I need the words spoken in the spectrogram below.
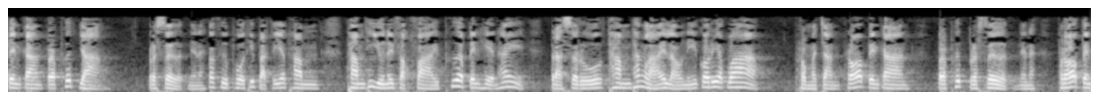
เป็นการประพฤติอย่างประเสริฐเนี่ยนะก็คือโพธิปัจจยธรรมธรรมที่อยู่ในฝักฝ่ายเพื่อเป็นเหตุให้ตรัสรู้ธรรมทั้งหลายเหล่านี้ก็เรียกว่าพรหมจรรย์เพราะเป็นการ ประพฤติประเสริฐเนี่ยนะเพราะเป็น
